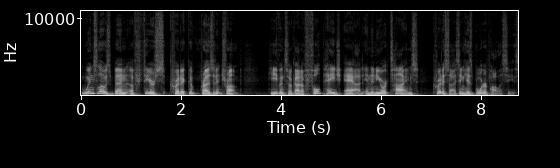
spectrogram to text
Winslow's been a fierce critic of President Trump. He even took out a full page ad in the New York Times criticizing his border policies.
